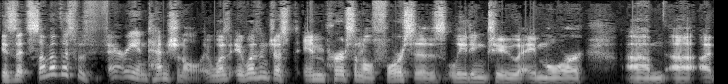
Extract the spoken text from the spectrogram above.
is that some of this was very intentional. It was it wasn't just impersonal forces leading to a more um, uh, a,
